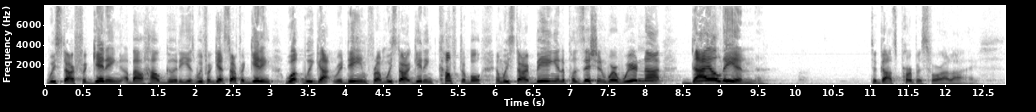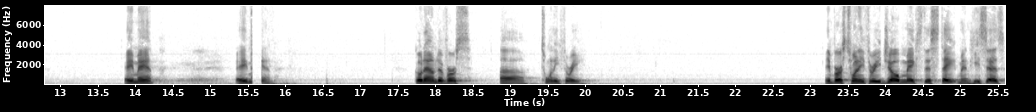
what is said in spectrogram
We start forgetting about how good He is. We forget, start forgetting what we got redeemed from. We start getting comfortable and we start being in a position where we're not dialed in to God's purpose for our lives. Amen? Amen. Amen. Go down to verse uh, 23. In verse 23, Job makes this statement. He says,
